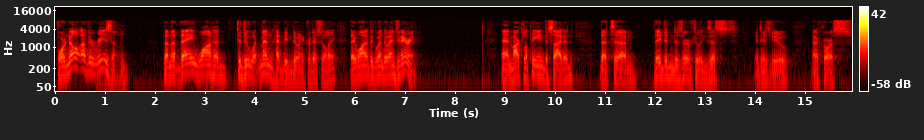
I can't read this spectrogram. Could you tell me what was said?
for no other reason than that they wanted to do what men had been doing traditionally. They wanted to go into engineering. And Marc Lépine decided that um, they didn't deserve to exist, in his view. And of course,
